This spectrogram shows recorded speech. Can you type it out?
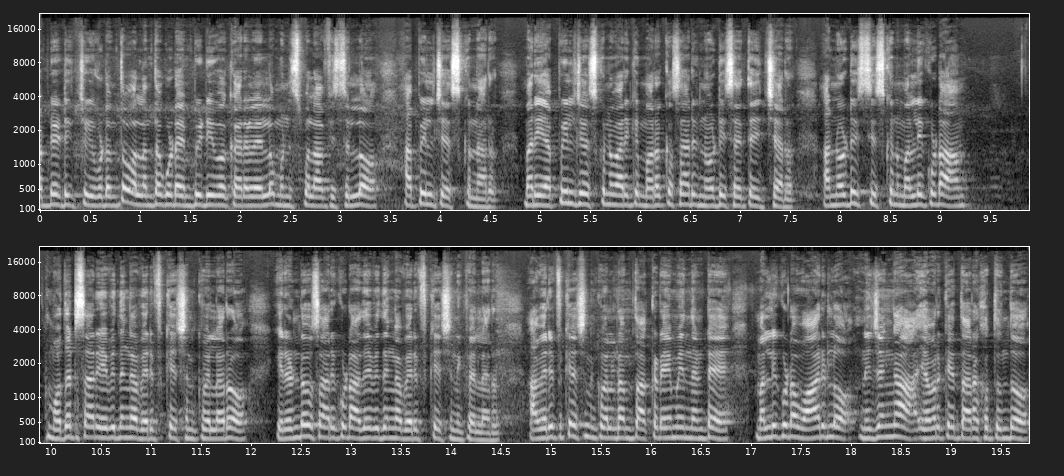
అప్డేట్ ఇచ్చి ఇవ్వడంతో వాళ్ళంతా కూడా ఎంపీడీఓ కార్యాలయంలో మున్సిపల్ ఆఫీసుల్లో అప్పీల్ చేసుకున్నారు. మరి అప్పీల్ చేసుకున్న వారికి మరొకసారి నోటీస్ అయితే ఇచ్చారు. ఆ నోటీస్ తీసుకుని మళ్ళీ కూడా మొదటిసారి ఏ విధంగా వెరిఫికేషన్కి వెళ్ళారో ఈ రెండవసారి కూడా అదే విధంగా వెరిఫికేషన్కి వెళ్ళారు. ఆ వెరిఫికేషన్కి వెళ్ళడంతో అక్కడ ఏమైందంటే మళ్ళీ కూడా వారిలో నిజంగా ఎవరికైతే అర్హత ఉందో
